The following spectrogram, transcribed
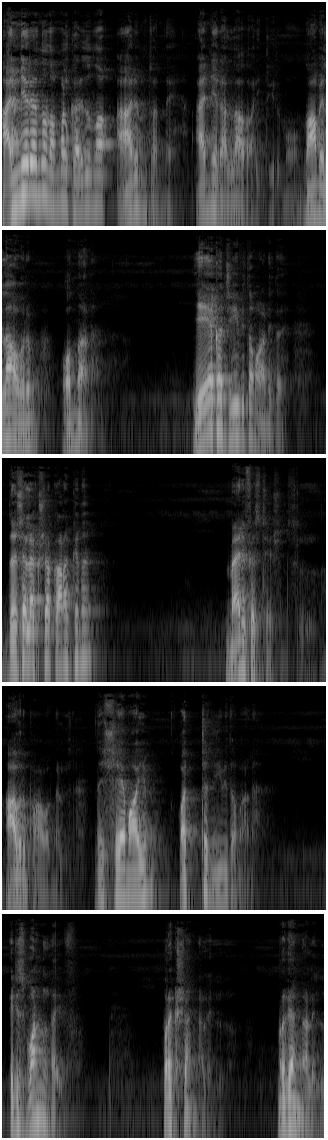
അന്യരെന്ന് നമ്മൾ കരുതുന്ന ആരും തന്നെ അന്യരല്ലാതായിത്തീരുന്നു. നാം എല്ലാവരും ഒന്നാണ്. ഏക ജീവിതമാണിത് ദശലക്ഷക്കണക്കിന് മാനിഫെസ്റ്റേഷൻസിൽ ആവിർഭാവങ്ങളിൽ നിശ്ചയമായും ഒറ്റ ജീവിതമാണ്. ഇറ്റ് ഈസ് വൺ ലൈഫ് വൃക്ഷങ്ങളിൽ മൃഗങ്ങളിൽ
